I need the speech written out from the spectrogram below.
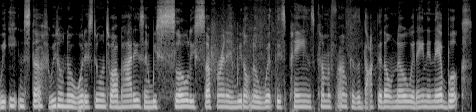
we eating stuff. We don't know what it's doing to our bodies and we slowly suffering and we don't know what this pains coming from because the doctor don't know. It ain't in their books.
